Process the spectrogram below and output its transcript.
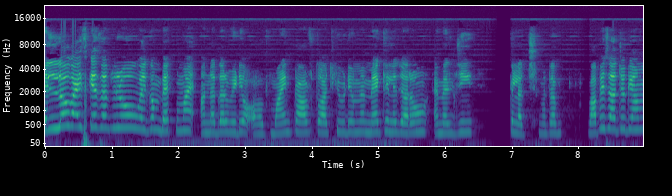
हेलो गाइस, कैसे आप लोग? Welcome back to my another video of Minecraft तो आज की वीडियो में मैं खेलने जा रहा हूँ एमएलजी क्लच मतलब वापस आ चुके हम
